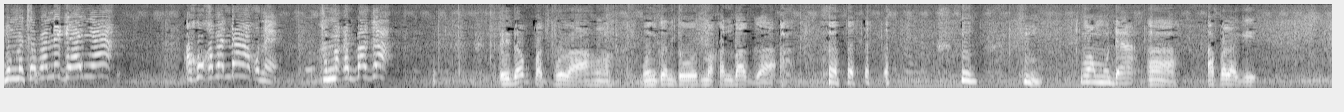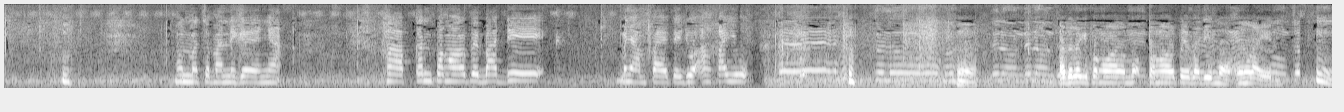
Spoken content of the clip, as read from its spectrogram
Mun macam mana gaya Aku kabanda aku nih. Kan makan baga. eh dapat pulang, mun kan tuh makan baga. Uang muda. ah, apa lagi? Mun macam mana gayanya. Hapkan pengawal pribadi. Menyampai teh jua ah kayu. Eh, tolong. Ada lagi pengawal pengawal pribadi mo yang lain? Hmm,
